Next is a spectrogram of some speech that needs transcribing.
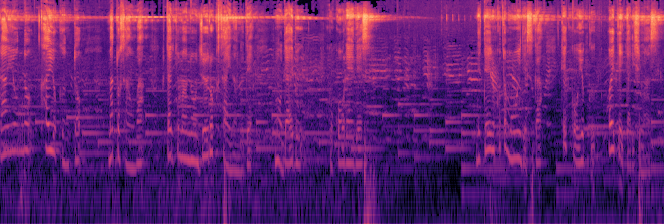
ライオンのカイオくんとマトさんは2人ともの16歳なのでもうだいぶご高齢です。寝ていることも多いですが結構よく吠えていたりします。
